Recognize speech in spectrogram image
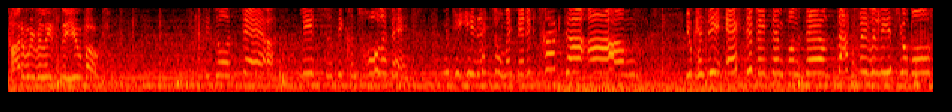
How do we release the U-boat? The door there leads to the controller bay with the electromagnetic tractor arms. You can deactivate them from there and that will release your boat.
